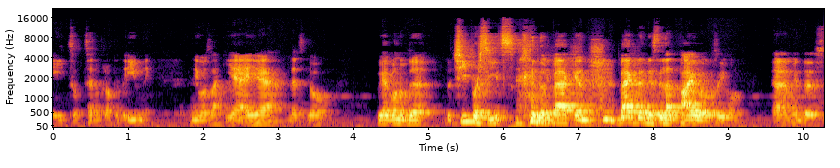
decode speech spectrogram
8 till 10 o'clock in the evening. And he was like, yeah, yeah, let's go. We had one of the, the cheaper seats in the back, and back then they still had pyros even. Um, in this,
